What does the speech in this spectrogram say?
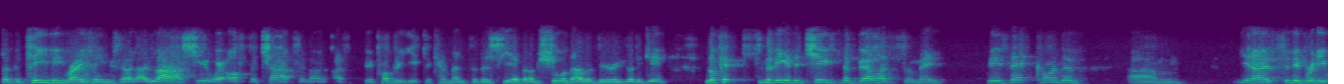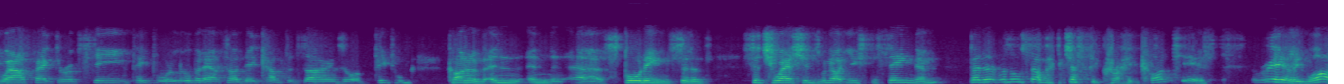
but the TV ratings, I know last year were off the charts, and I, I, they're probably yet to come in for this year, but I'm sure they were very good again. Look at Smithy, it achieves the balance for me. There's that kind of um, you know, celebrity wow factor of seeing people a little bit outside their comfort zones or people kind of in, in uh, sporting sort of situations we're not used to seeing them. But it was also just a great contest. It really was.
